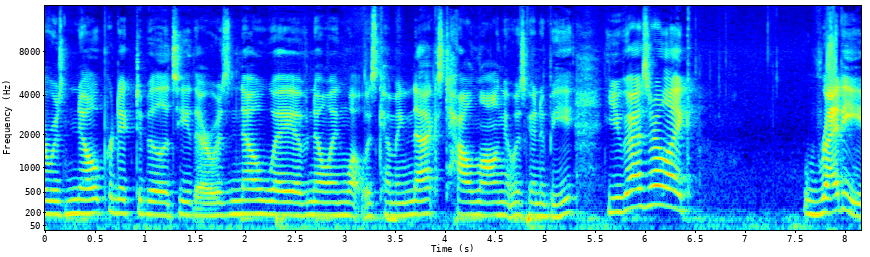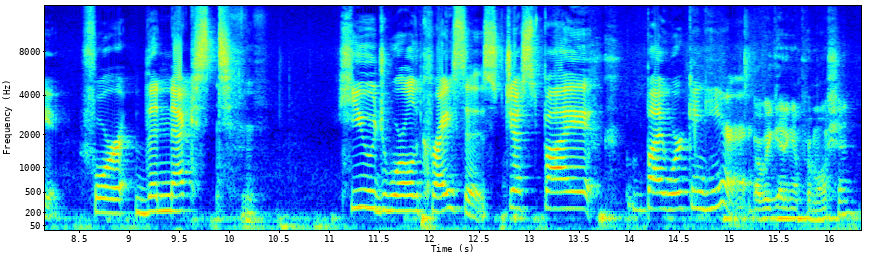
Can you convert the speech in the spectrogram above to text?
there was no predictability. There was no way of knowing what was coming next, how long it was going to be. You guys are like ready for the next huge world crisis just by by working here. Are we getting a promotion?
